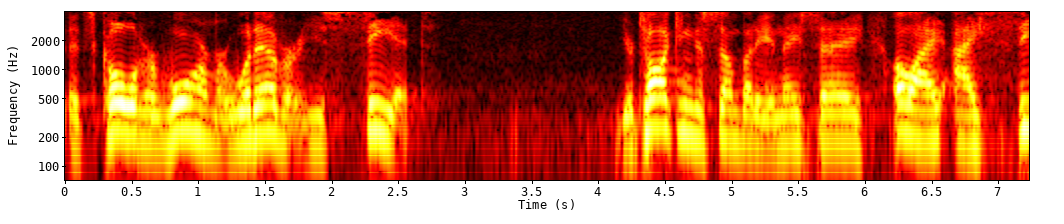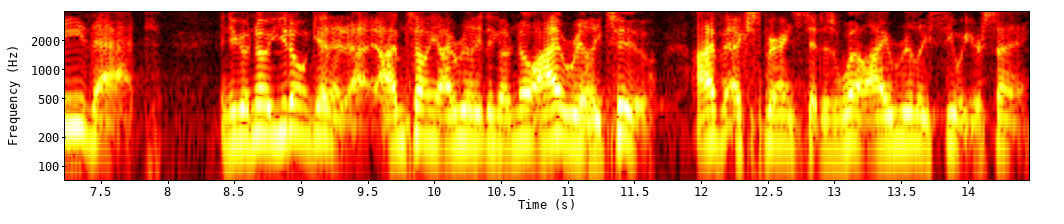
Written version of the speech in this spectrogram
it's cold or warm or whatever. You see it. You're talking to somebody and they say oh i, I see that. And you go no you don't get it. I, i'm telling you i really do go no i really too. I've experienced it as well. I really see what you're saying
